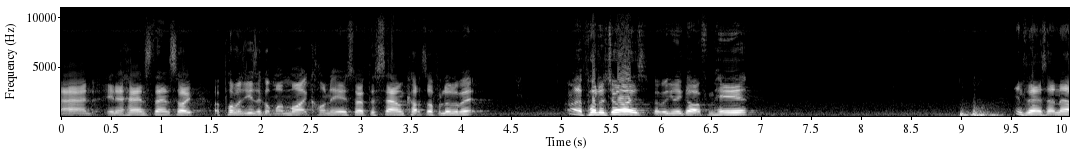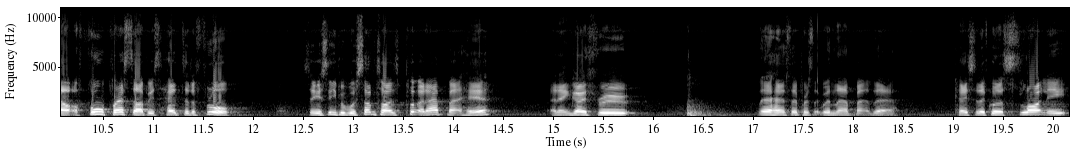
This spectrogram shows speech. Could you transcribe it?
and in a handstand. So apologies, I've got my mic on here, so if the sound cuts off a little bit, I apologize, but we're going to go up from here into the handstand now. A full press up is head to the floor. So you see people sometimes put an ab mat here and then go through their handstand press up with an ab mat there. Okay, so they've got a slightly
